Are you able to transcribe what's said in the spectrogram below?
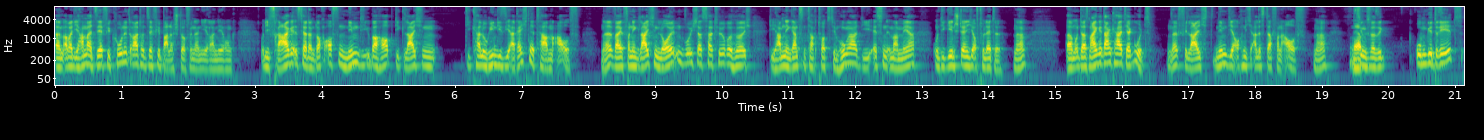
Ähm, aber die haben halt sehr viel Kohlenhydrate und sehr viel Ballaststoffe in ihrer Ernährung. Und die Frage ist ja dann doch offen, nehmen die überhaupt die gleichen, die Kalorien, die sie errechnet haben, auf? Ne? Weil von den gleichen Leuten, wo ich das halt höre, höre ich, die haben den ganzen Tag trotzdem Hunger, die essen immer mehr und die gehen ständig auf Toilette. Ne? Ähm, und da ist mein Gedanke halt, ja gut, ne? vielleicht nehmen die auch nicht alles davon auf. Ne? Beziehungsweise ja umgedreht,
